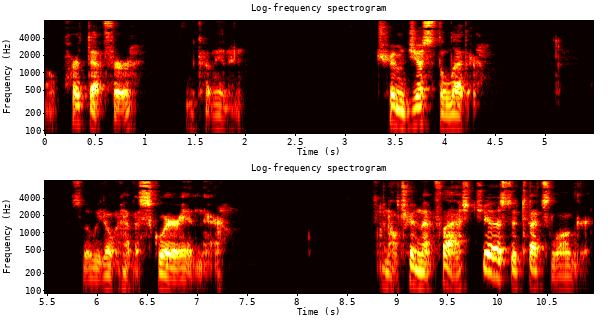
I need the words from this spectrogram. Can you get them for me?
I'll part that fur and come in and trim just the leather so we don't have a square in there. And I'll trim that flash just a touch longer.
